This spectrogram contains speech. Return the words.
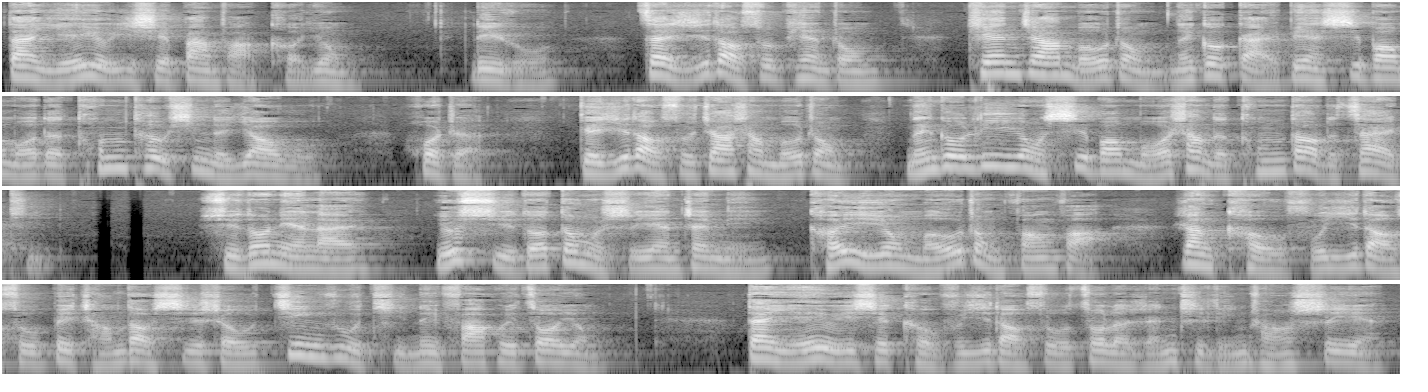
但也有一些办法可用，例如在胰岛素片中。添加某种能够改变细胞膜的通透性的药物，或者给胰岛素加上某种能够利用细胞膜上的通道的载体。许多年来，有许多动物实验证明可以用某种方法让口服胰岛素被肠道吸收进入体内发挥作用。但也有一些口服胰岛素做了人体临床试验，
